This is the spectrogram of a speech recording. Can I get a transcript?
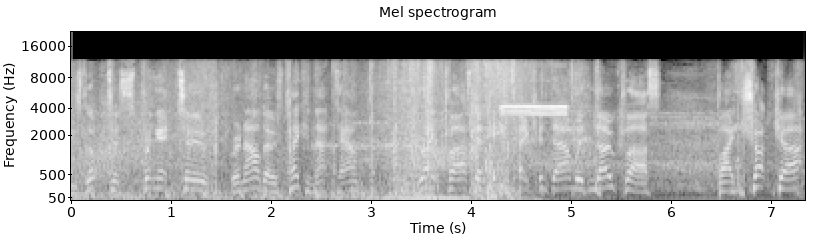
He's looked to spring it to Ronaldo's taken that down. Great class, and he's taken down with no class by Chotka,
